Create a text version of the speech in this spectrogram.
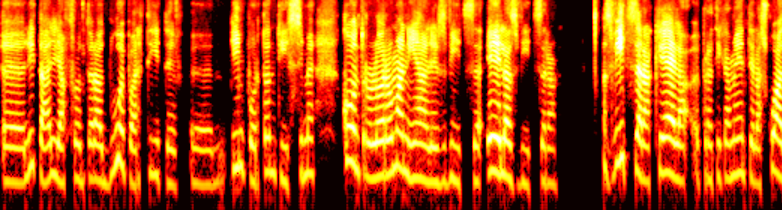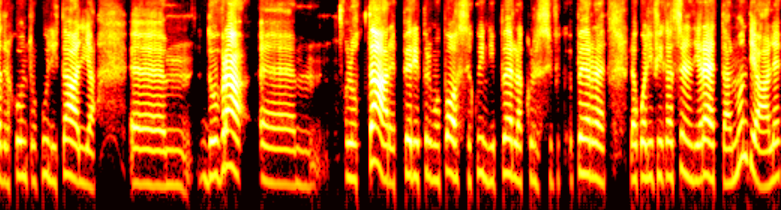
eh, l'Italia affronterà due partite eh, importantissime contro la Romania e, Sviz- e la Svizzera. Svizzera che è la, praticamente la squadra contro cui l'Italia ehm, dovrà ehm, lottare per il primo posto e quindi per la, classific- per la qualificazione diretta al mondiale,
